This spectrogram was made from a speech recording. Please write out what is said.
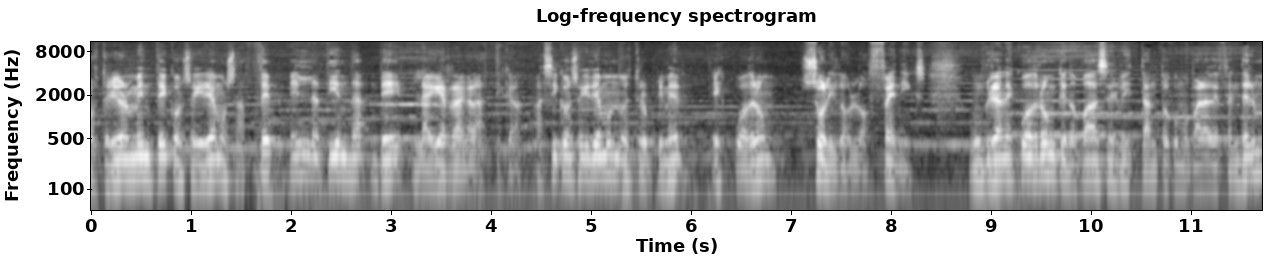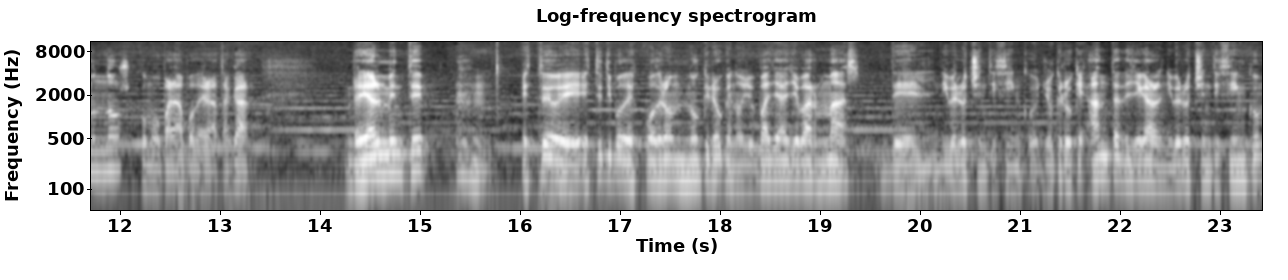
posteriormente conseguiremos a Zep en la tienda de la Guerra Galáctica. Así conseguiremos nuestro primer escuadrón sólido, los Fénix. Un gran escuadrón que nos va a servir tanto como para defendernos como para poder atacar. Realmente este, este tipo de escuadrón no creo que nos vaya a llevar más del nivel 85. Yo creo que antes de llegar al nivel 85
